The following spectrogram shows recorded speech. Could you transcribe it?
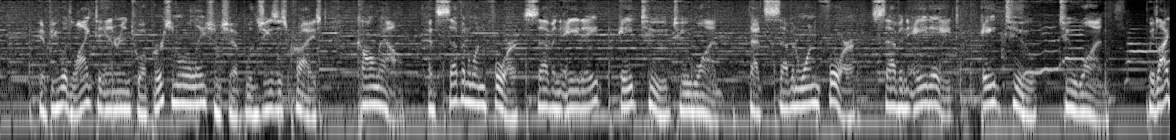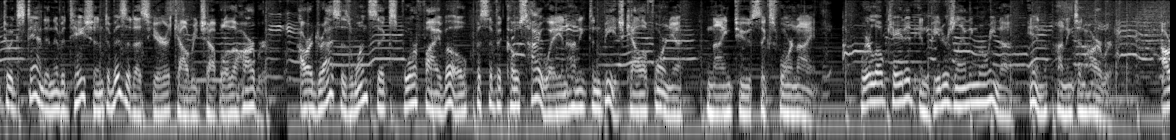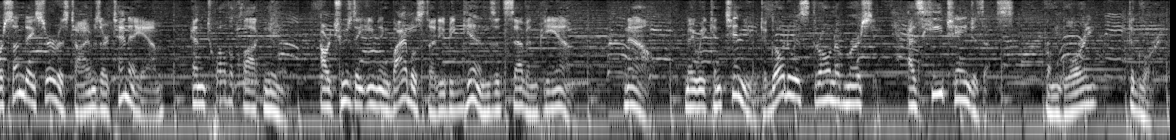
If you would like to enter into a personal relationship with Jesus Christ, call now at 714 788 8221. That's 714 788 8221. We'd like to extend an invitation to visit us here at Calvary Chapel of the Harbor. Our address is 16450 Pacific Coast Highway in Huntington Beach, California 92649. We're located in Peters Landing Marina in Huntington Harbor. Our Sunday service times are 10 a.m. and 12 o'clock noon. Our Tuesday evening Bible study begins at 7 p.m. Now, may we continue to go to His throne of mercy as He changes us from glory to glory.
